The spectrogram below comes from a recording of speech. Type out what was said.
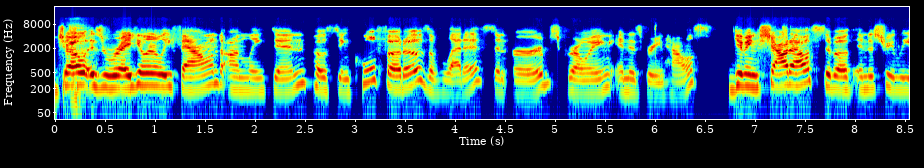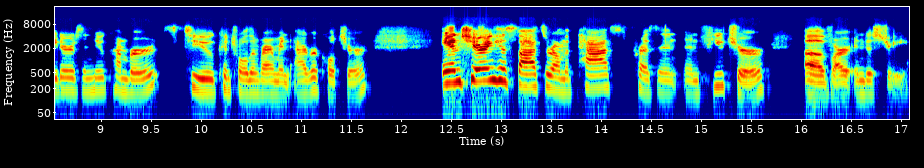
Joe is regularly found on LinkedIn posting cool photos of lettuce and herbs growing in his greenhouse, giving shout outs to both industry leaders and newcomers to controlled environment agriculture, and sharing his thoughts around the past, present, and future of our industry.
